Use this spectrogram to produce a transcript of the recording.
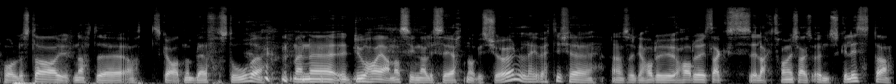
Pollestad uten at, at skadene blir for store? Men uh, du har gjerne signalisert noe sjøl. Jeg vet ikke. Altså, har du, har du slags, lagt fram en slags ønskeliste?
